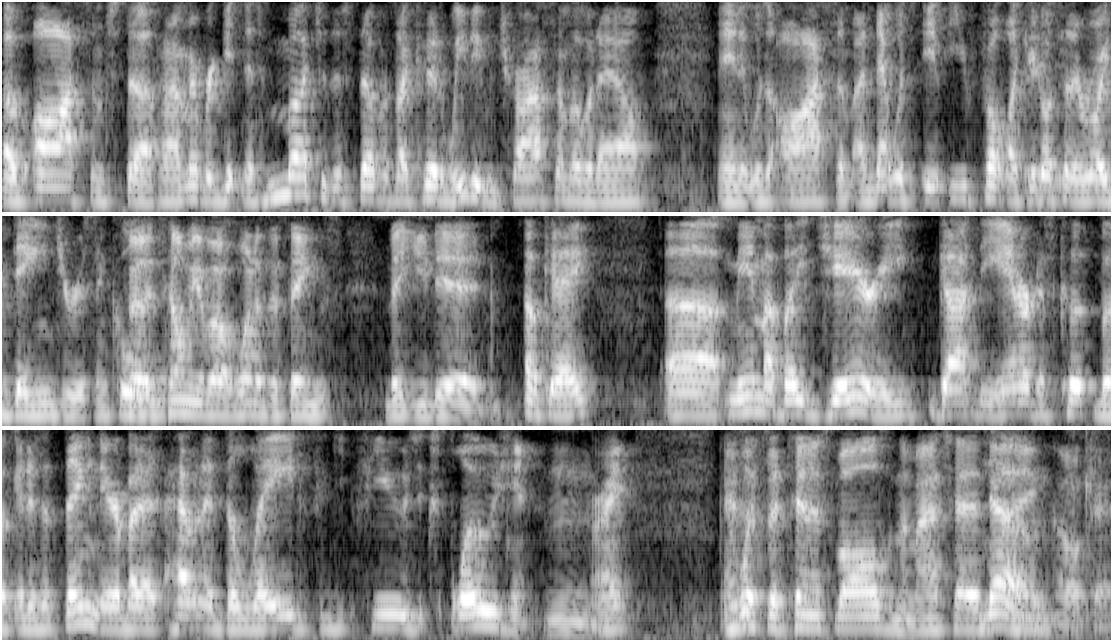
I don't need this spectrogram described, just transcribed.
of awesome stuff. And I remember getting as much of this stuff as I could. We'd even try some of it out. And it was awesome. And that was it, you felt like you're doing something really dangerous and cool. So tell me about one of the things that you did. Okay. Uh, me and my buddy Jerry got the Anarchist Cookbook, and there's a thing there about having a delayed f- fuse explosion, right? And Is what- this the tennis balls and the match heads No. thing? Oh, okay.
